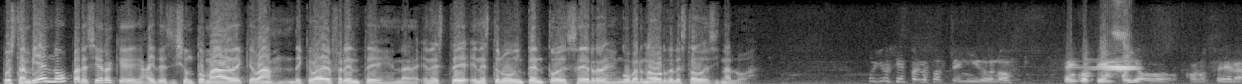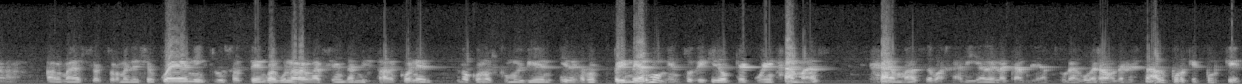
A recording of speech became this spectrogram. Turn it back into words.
pues también, ¿no? Pareciera que hay decisión tomada de que va, de que va de frente en, la, en este, en este nuevo intento de ser gobernador del estado de Sinaloa? Pues yo siempre lo he sostenido, ¿no? Tengo tiempo yo conocer a, al maestro Héctor Melesio Cuen, incluso tengo alguna relación de amistad con él, lo conozco muy bien, y desde el primer momento dije yo que Cuen jamás jamás se bajaría de la candidatura a gobernador del Estado. ¿Por qué? Porque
